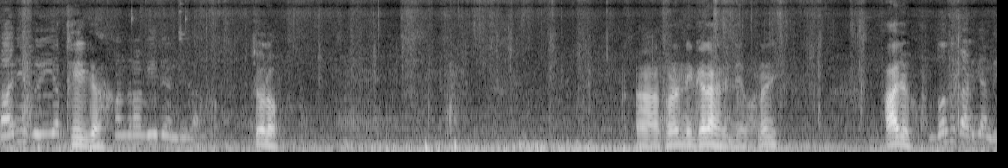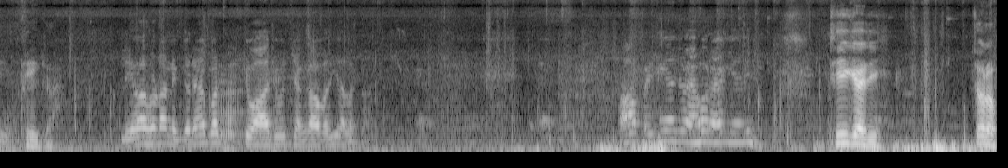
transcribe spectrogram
ਤਾਜੀ ਸੂਈ ਆ ਠੀਕ ਆ। 15 20 ਦਿਨ ਦੀ ਲਾ ਚਲੋ। ਹਾਂ ਥੋੜਾ ਨਿੱਘਾ ਰੱਖ ਦਿੰਦੇ ਵਾ ਨਾ ਜੀ? ਆ ਜਾਓ। ਦੁੱਧ ਕੱਢ ਜਾਂਦੀ ਆ ਠੀਕ ਆ। ਲੇਵਾ ਥੋੜਾ ਨਿੱਗਰ ਆ ਪਰ ਚਵਾ ਚੂ ਚੰਗਾ ਵਧੀਆ ਲੱਗਾ। ਆ ਪੇਟੀਆਂ ਜੋ ਇਹੋ ਰਹਿ ਗਈਆਂ ਜੀ। ਠੀਕ ਹੈ ਜੀ। ਚਲੋ।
